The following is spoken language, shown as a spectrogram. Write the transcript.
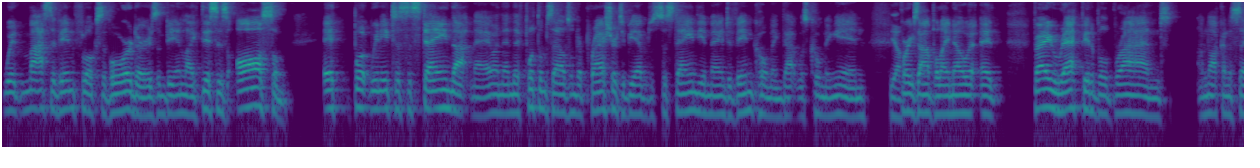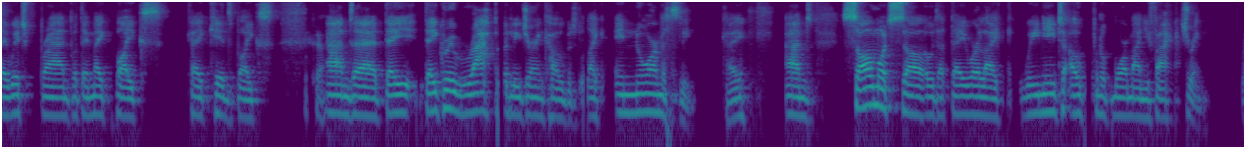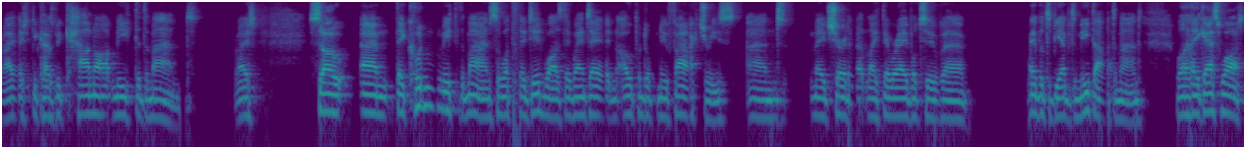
with massive influx of orders and being like, this is awesome. It but we need to sustain that now. And then they've put themselves under pressure to be able to sustain the amount of incoming that was coming in. Yeah. for example i know a, a very reputable brand i'm not going to say which brand but they make bikes okay kids bikes. Okay. and uh, they they grew rapidly during covid like enormously okay and so much so that they were like we need to open up more manufacturing right because we cannot meet the demand right? So um, they couldn't meet the demand. So what they did was they went out and opened up new factories and made sure that like they were able to uh, able to be able to meet that demand. Well, hey, guess what?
